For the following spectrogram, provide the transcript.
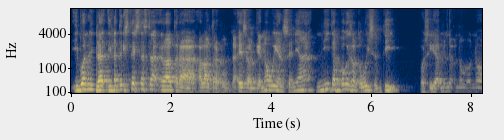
I, bueno, i, la, i la tristesa està a l'altra punta. És el que no vull ensenyar ni tampoc és el que vull sentir. O sigui, a mi no... no, no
